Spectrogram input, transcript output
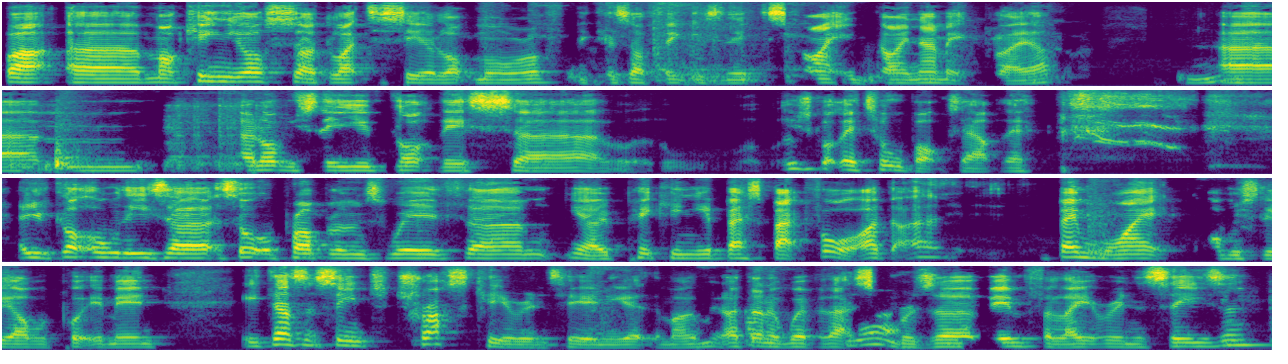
but uh, Marquinhos, I'd like to see a lot more of because I think he's an exciting, dynamic player. Um, and obviously, you've got this. Uh, who's got their toolbox out there? you've got all these uh, sort of problems with, um, you know, picking your best back four. I, I, ben White, obviously, I would put him in. He doesn't seem to trust Kieran Tierney at the moment. I don't know whether that's yeah. him for later in the season,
